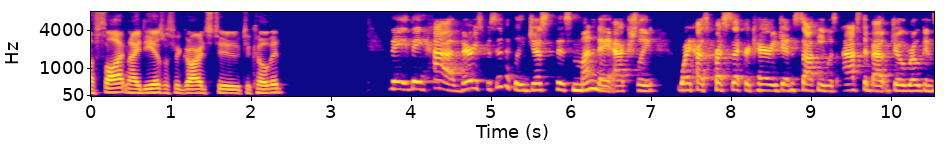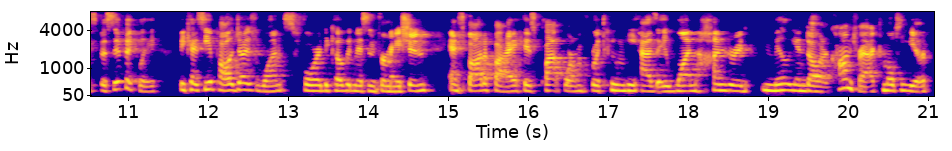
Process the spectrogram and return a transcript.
of thought and ideas with regards to to COVID? They they have very specifically just this Monday actually. White House press secretary Jen Psaki was asked about Joe Rogan specifically because he apologized once for the COVID misinformation and Spotify, his platform with whom he has a $100 million contract multi-year,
